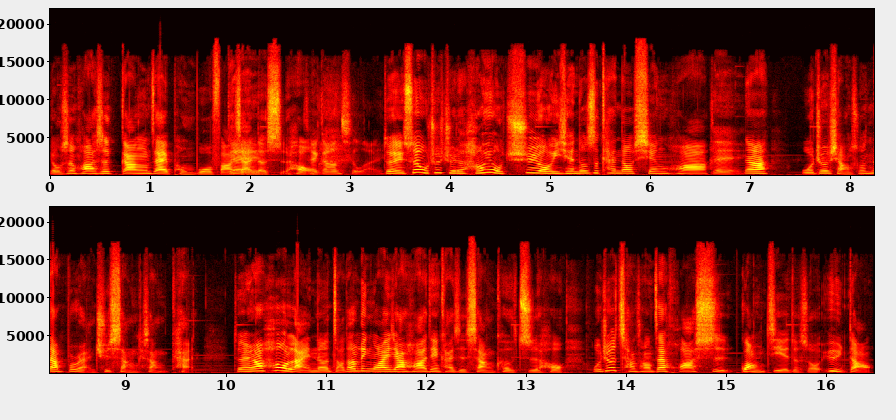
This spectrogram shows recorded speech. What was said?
永生花是刚在蓬勃发展的时候才，刚刚起来，对，所以我就觉得好有趣哦。以前都是看到鲜花，对，那我就想说，那不然去上上看。对，然后后来呢，找到另外一家花店开始上课之后，我就常常在花市逛街的时候遇到，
